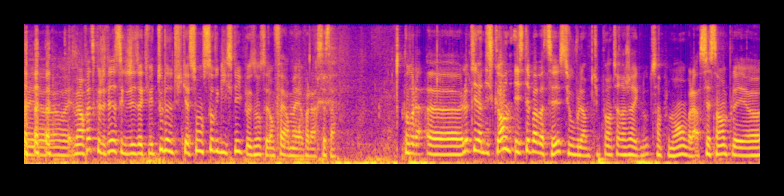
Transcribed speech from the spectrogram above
mais, euh, ouais. Mais en fait, ce que j'ai fait, c'est que j'ai désactivé toutes les notifications sauf Geeks League, parce que sinon c'est l'enfer, mais voilà, c'est ça. Donc voilà, euh, le petit lien Discord, n'hésitez pas à passer si vous voulez un petit peu interagir avec nous, tout simplement. Voilà, c'est simple et. euh,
